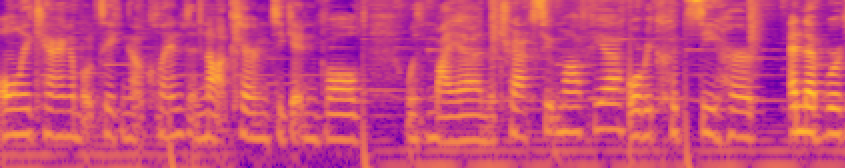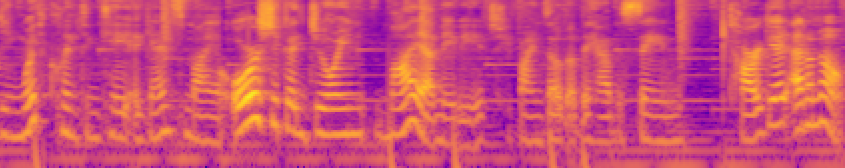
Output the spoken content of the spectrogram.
only caring about taking out Clint and not caring to get involved with Maya and the tracksuit mafia. Or we could see her end up working with Clint and Kate against Maya. Or she could join Maya maybe if she finds out that they have the same target. I don't know.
